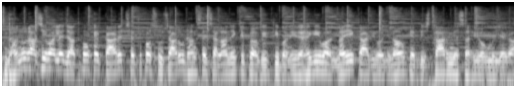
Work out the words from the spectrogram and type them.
धनु राशि वाले जातकों के कार्य क्षेत्र को सुचारू ढंग से चलाने की प्रवृत्ति बनी रहेगी व नई कार्य योजनाओं के विस्तार में सहयोग मिलेगा।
